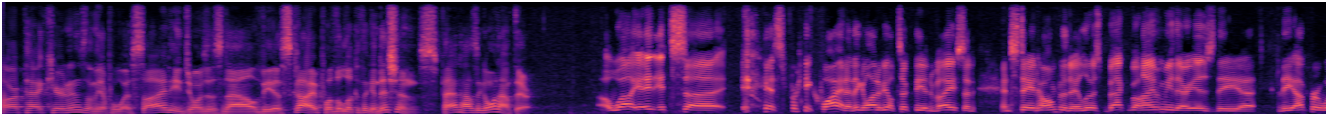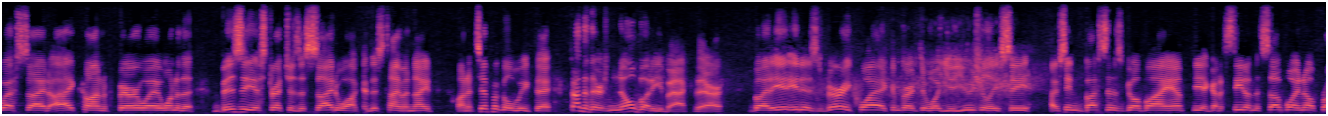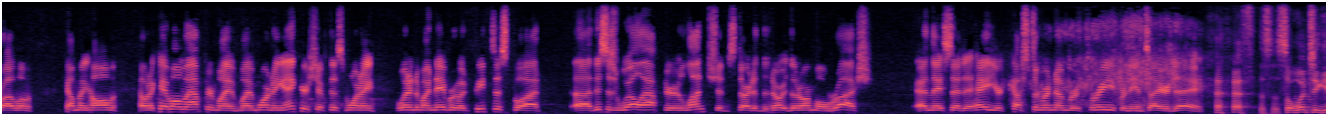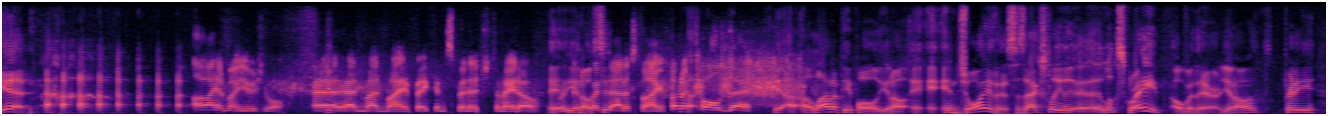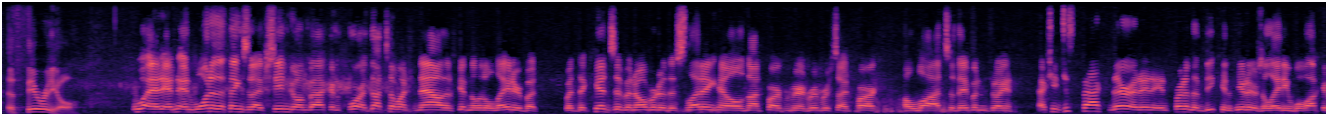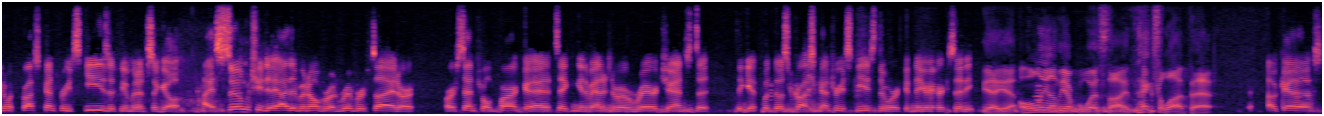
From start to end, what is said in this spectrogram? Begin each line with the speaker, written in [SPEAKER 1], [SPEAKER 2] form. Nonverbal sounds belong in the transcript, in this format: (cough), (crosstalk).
[SPEAKER 1] Our Pat Kiernan's on the Upper West Side. He joins us now via Skype with a look at the conditions. Pat, how's it going out there?
[SPEAKER 2] Uh, well, it, it's uh, (laughs) it's pretty quiet. I think a lot of people took the advice and, and stayed home for the day. Lewis, back behind me there is the uh, the Upper West Side Icon Fairway, one of the busiest stretches of sidewalk at this time of night on a typical weekday. Not that there's nobody back there, but it, it is very quiet compared to what you usually see. I've seen buses go by empty. I got a seat on the subway, no problem coming home. And when I came home after my, my morning anchor shift this morning, went into my neighborhood pizza spot. Uh, this is well after lunch had started the, nor- the normal rush. And they said, hey, you're customer number three for the entire day. (laughs)
[SPEAKER 1] so what'd you get? (laughs)
[SPEAKER 2] oh, I had my usual. I had my, my bacon, spinach, tomato.
[SPEAKER 1] It, you know,
[SPEAKER 2] quite satisfying on a cold day.
[SPEAKER 1] Yeah, a lot of people, you know, enjoy this. It's actually, it looks great over there. You know, it's pretty ethereal.
[SPEAKER 2] Well, and, and one of the things that I've seen going back and forth, not so much now, that's getting a little later, but but the kids have been over to the sledding hill not far from here at Riverside Park a lot, so they've been enjoying it. Actually, just back there in front of the Beacon Theater, there's a lady walking with cross-country skis a few minutes ago. I assume she'd either been over at Riverside or, or Central Park, uh, taking advantage of a rare chance to, to get put those (laughs) cross-country skis to work in New York City.
[SPEAKER 1] Yeah, yeah, only on the Upper West Side. Thanks a lot, Pat.
[SPEAKER 2] Okay,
